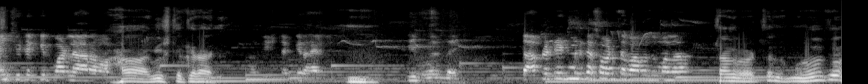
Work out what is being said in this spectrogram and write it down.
ऐंशी टक्के पडला आरामात हा वीस टक्के राहिले. वीस टक्के राहिले. ठीक होऊन जाईल. तर आपलं ट्रीटमेंट कसं वाटतं बाबा तुम्हाला? चांगलं वाटतं ना. म्हणून तो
